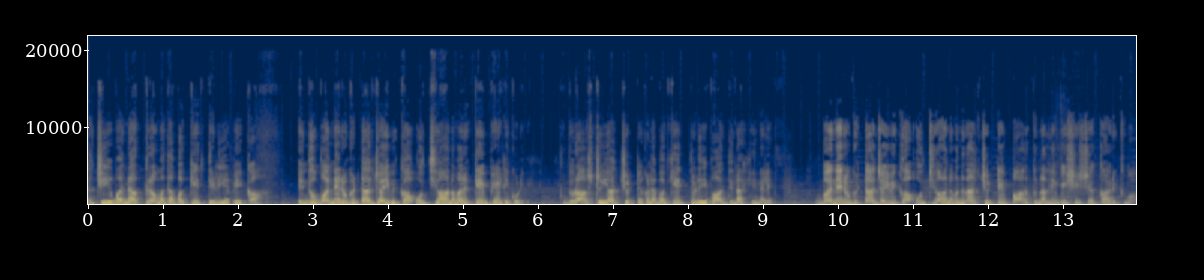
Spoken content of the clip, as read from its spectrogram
ಜೀವನ ಕ್ರಮದ ಬಗ್ಗೆ ತಿಳಿಯಬೇಕಾ? ಇಂದು ಬನ್ನೇರುಘಟ್ಟ ಜೈವಿಕ ಉದ್ಯಾನವನಕ್ಕೆ ಭೇಟಿ ಕೊಡಿ. ರಾಷ್ಟ್ರೀಯ ಚಿಟ್ಟೆಗಳ ಬಗ್ಗೆ ತಿಳಿಯುವ ದಿನ ಹಿನ್ನೆಲೆ ಬನ್ನೇರುಘಟ್ಟ ಜೈವಿಕ ಉದ್ಯಾನವನದ ಚಿಟ್ಟೆ ಪಾರ್ಕ್ನಲ್ಲಿ ವಿಶೇಷ ಕಾರ್ಯಕ್ರಮ.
